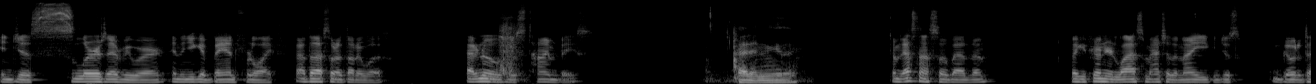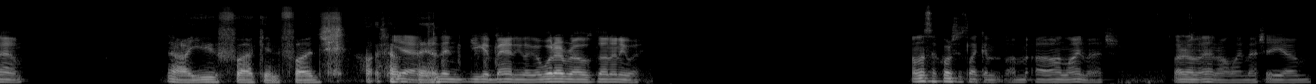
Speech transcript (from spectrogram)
and just slurs everywhere, and then you get banned for life. That's what I thought it was. I don't know. It was just time based. I didn't either. I mean, that's not so bad then. Like if you're on your last match of the night, you can just go to town. Oh, you fucking fudge! yeah, and then you get banned. You're like, whatever, I was done anyway. Unless, of course, it's like an um, online match, or not an online match, a um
